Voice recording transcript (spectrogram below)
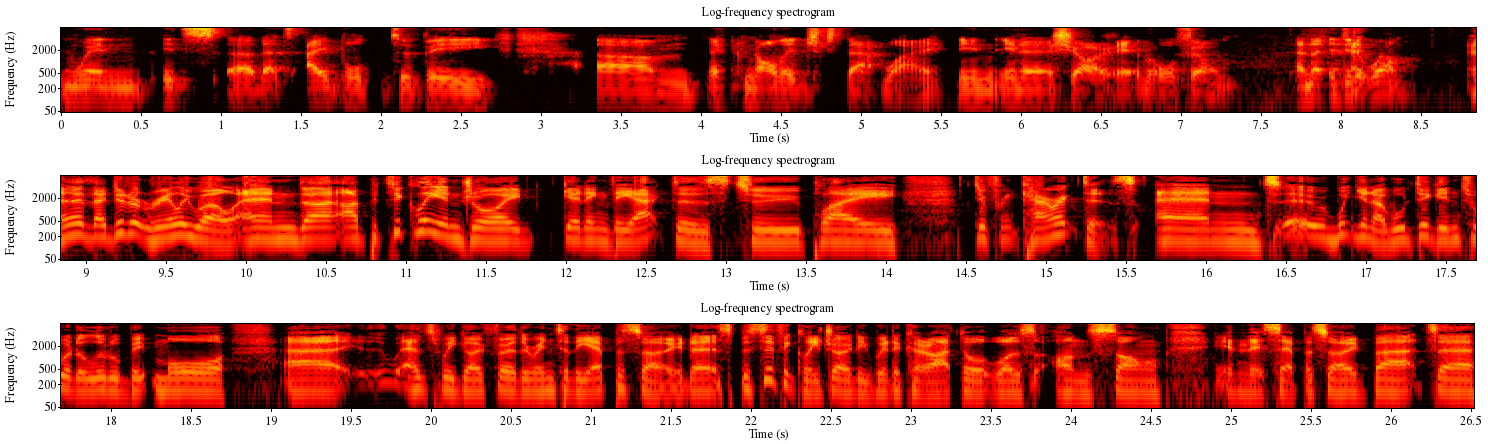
when it's uh, that's able to be um, acknowledged that way in in a show or film, and they did it well. And they did it really well. And uh, I particularly enjoyed getting the actors to play different characters. And, uh, you know, we'll dig into it a little bit more uh, as we go further into the episode. Uh, specifically, Jodie Whittaker, I thought was on song in this episode. But uh,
